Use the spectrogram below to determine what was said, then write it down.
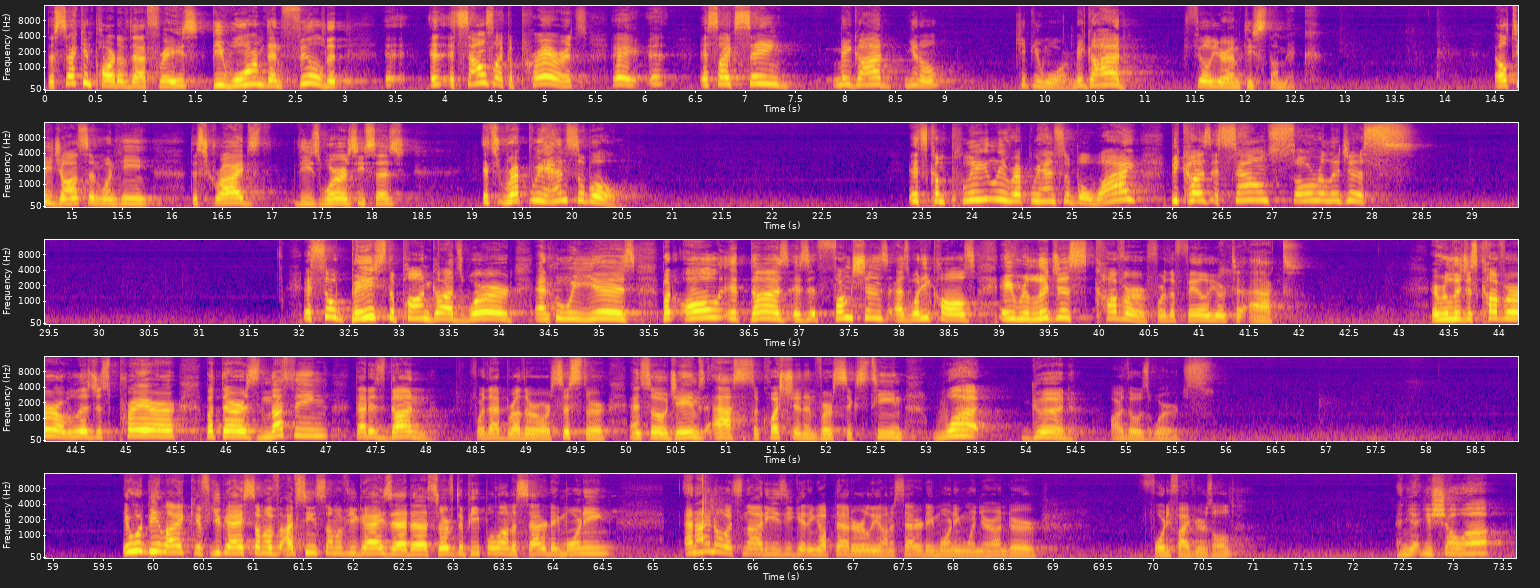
the second part of that phrase, be warmed and filled, it, it, it sounds like a prayer. It's, hey, it, it's like saying, may God, you know, keep you warm. May God fill your empty stomach. L.T. Johnson, when he describes these words, he says, it's reprehensible. It's completely reprehensible. Why? Because it sounds so religious. It's so based upon God's word and who He is, but all it does is it functions as what He calls a religious cover for the failure to act. A religious cover, a religious prayer, but there is nothing that is done for that brother or sister. And so James asks the question in verse 16 What good are those words? It would be like if you guys, some of, I've seen some of you guys that uh, serve the people on a Saturday morning, and I know it's not easy getting up that early on a Saturday morning when you're under 45 years old. And yet you show up,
